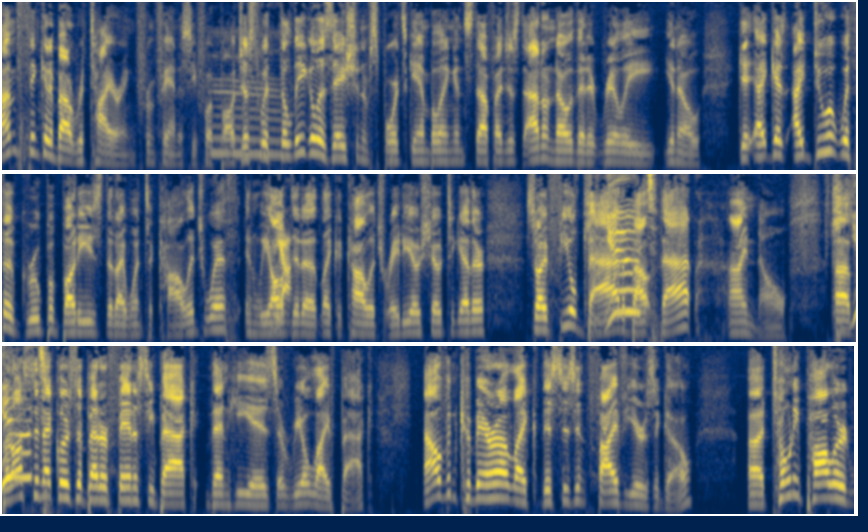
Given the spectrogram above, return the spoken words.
I'm thinking about retiring from fantasy football, just with Mm. the legalization of sports gambling and stuff. I just I don't know that it really, you know, get, I guess I do it with a group of buddies that I went to college with, and we all Yeah. did a like a college radio show together. So I feel bad Cute. about that. I know, uh, but Austin Ekeler's a better fantasy back than he is a real life back. Alvin Kamara, like this isn't five years ago. Uh, Tony Pollard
